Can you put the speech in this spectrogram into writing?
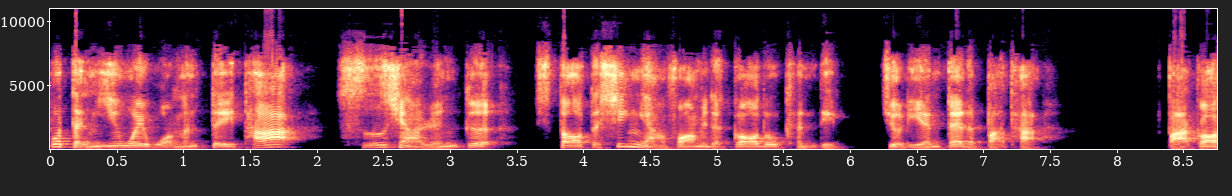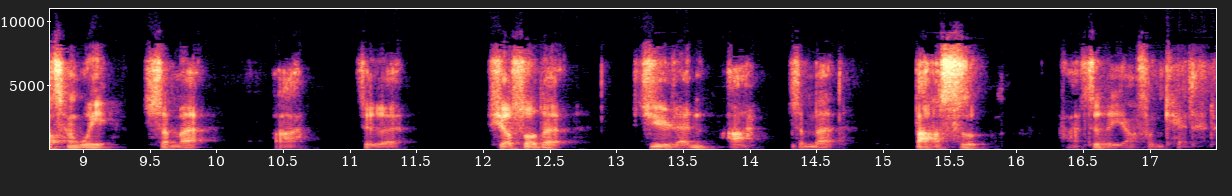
不等因为我们对他思想人格。道德信仰方面的高度肯定，就连带的把他拔高成为什么啊？这个学术的巨人啊，什么大师啊？这个要分开来的。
